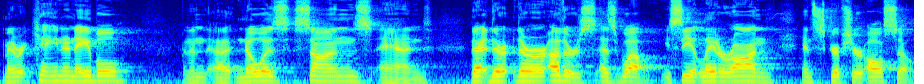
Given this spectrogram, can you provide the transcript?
Remember Cain and Abel, and then uh, Noah's sons, and there, there, there are others as well. You see it later on in Scripture also.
